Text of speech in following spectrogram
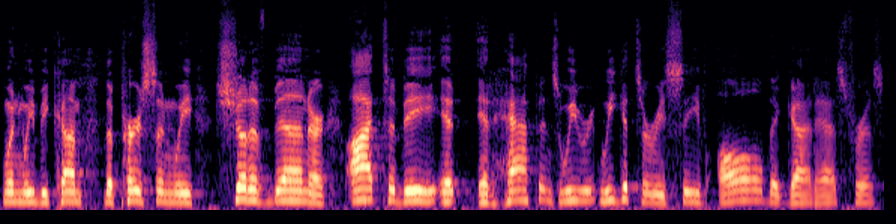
when we become the person we should have been or ought to be. It, it happens. We, re, we get to receive all that God has for us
